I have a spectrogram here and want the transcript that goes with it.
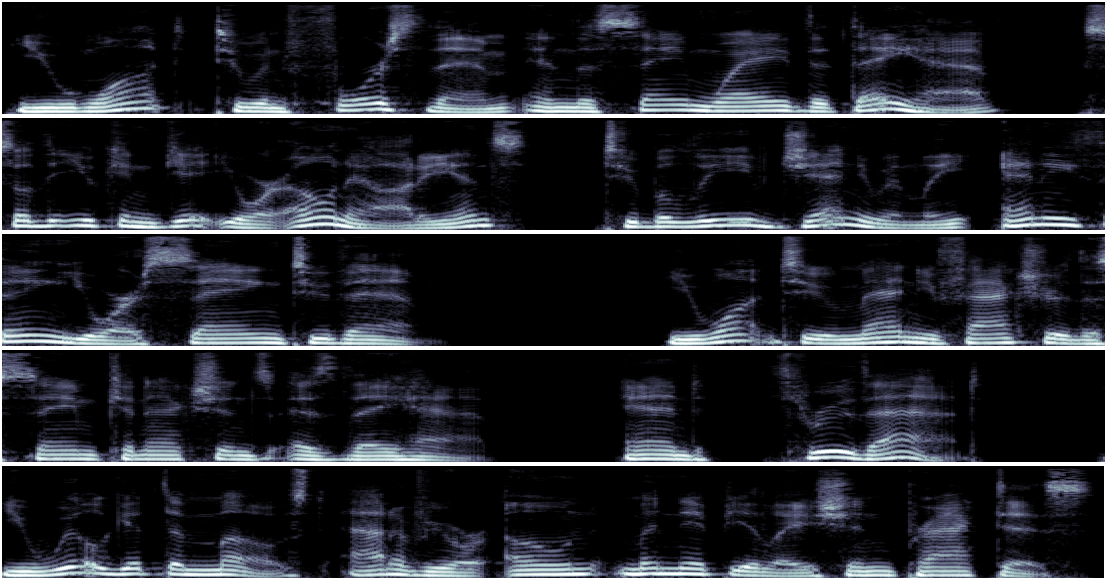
You want to enforce them in the same way that they have so that you can get your own audience to believe genuinely anything you are saying to them. You want to manufacture the same connections as they have, and through that, you will get the most out of your own manipulation practice.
